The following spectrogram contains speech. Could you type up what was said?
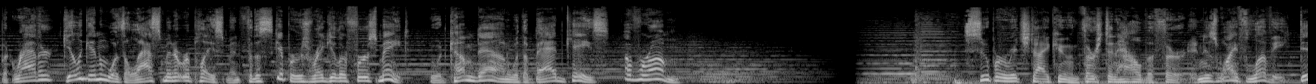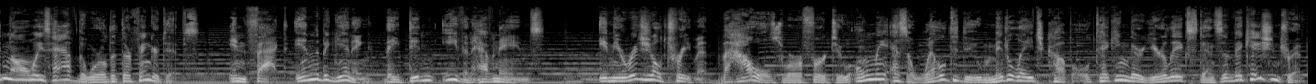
but rather, Gilligan was a last minute replacement for the skipper's regular first mate, who had come down with a bad case of rum. Super rich tycoon Thurston Howell III and his wife Lovey didn't always have the world at their fingertips. In fact, in the beginning, they didn't even have names. In the original treatment, the Howells were referred to only as a well-to-do middle-aged couple taking their yearly extensive vacation trip.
